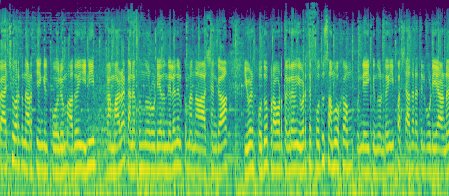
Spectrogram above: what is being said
പാച്ച് വർക്ക് നടത്തിയെങ്കിൽ പോലും അത് ഇനി മഴ കനക്കുന്നതോടുകൂടി അത് നിലനിൽക്കുമെന്ന ആശങ്ക ഇവിടെ പൊതുപ്രവർത്തകരും ഇവിടുത്തെ പൊതുസമൂഹം ഉന്നയിക്കുന്നുണ്ട്. ഈ കൂടിയാണ്.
